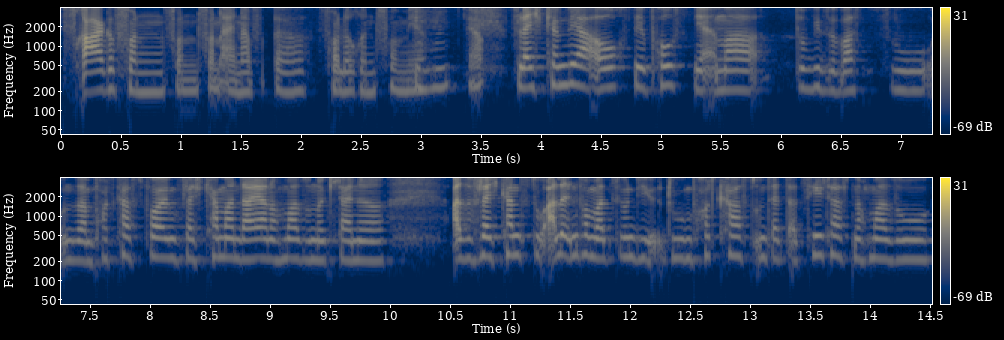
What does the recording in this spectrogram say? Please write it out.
Frage von, von, von einer äh, Followerin von mir. Mhm. Ja. Vielleicht können wir ja auch, wir posten ja immer sowieso was zu unseren Podcast-Folgen. Vielleicht kann man da ja nochmal so eine kleine, also vielleicht kannst du alle Informationen, die du im Podcast uns jetzt erzählt hast, nochmal so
